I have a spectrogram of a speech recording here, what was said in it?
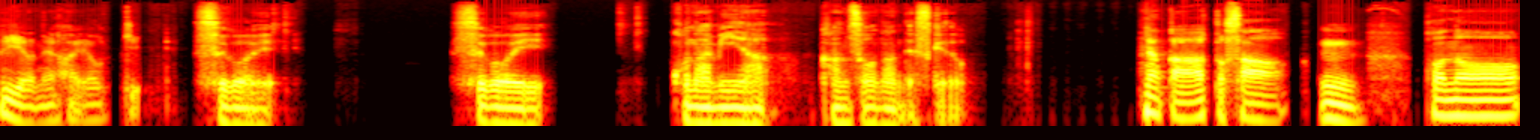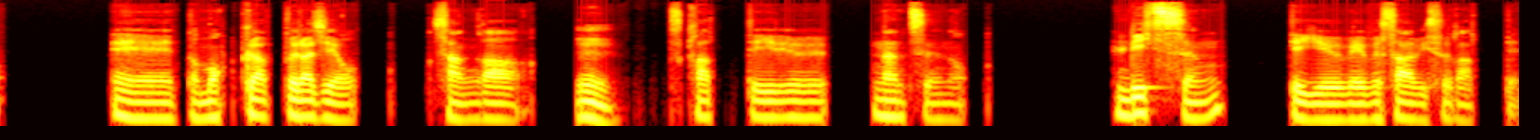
いいよね、早起き。すごい、すごい、好みな感想なんですけど。なんか、あとさ、うん、この、えっ、と、モックアップラジオさんがうん、使っている、なんつうの、 LISTEN っていうウェブサービスがあって、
